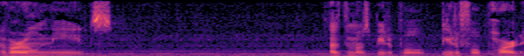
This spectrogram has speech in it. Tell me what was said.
of our own needs of the most beautiful beautiful part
